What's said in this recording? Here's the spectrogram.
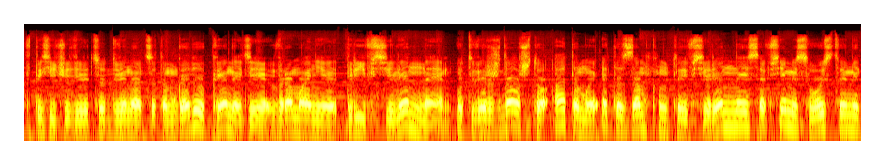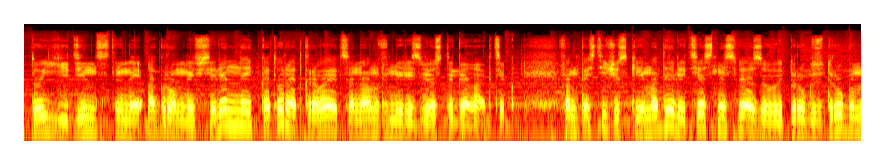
В 1912 году Кеннеди в романе «Три вселенная» утверждал, что атомы — это замкнутые вселенные со всеми свойствами той единственной огромной вселенной, которая открывается нам в мире звезд и галактик. Фантастические модели тесно связывают друг с другом другом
